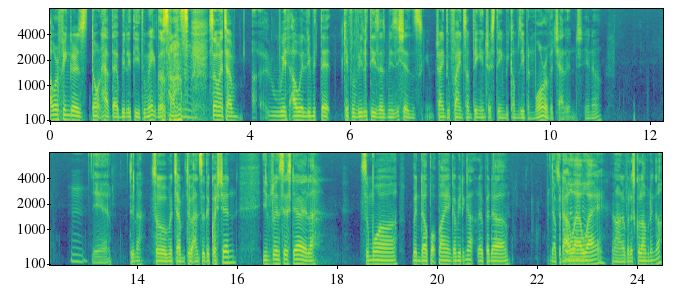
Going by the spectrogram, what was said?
our fingers don't have the ability to make those sounds. Hmm. So macam uh, with our limited capabilities as musicians, trying to find something interesting becomes even more of a challenge, you know? Hmm. Yeah, itulah. So macam to answer the question, influences dia adalah semua benda pop punk yang kami dengar daripada daripada Sekolah awal-awal, ha, daripada sekolah menengah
